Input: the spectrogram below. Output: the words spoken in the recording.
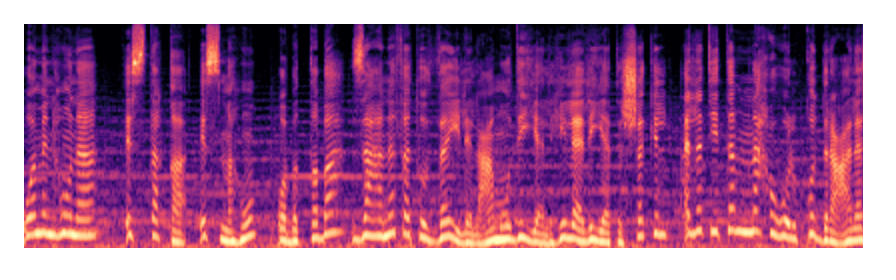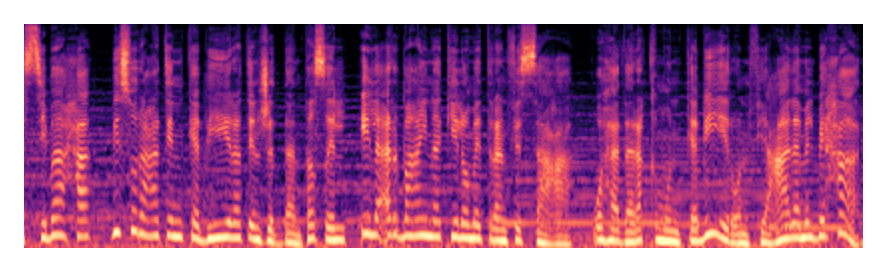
ومن هنا استقى اسمه وبالطبع زعنفة الذيل العمودية الهلالية الشكل التي تمنحه القدرة على السباحة بسرعة كبيرة جدا تصل إلى 40 كيلومترا في الساعة وهذا رقم كبير في عالم البحار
